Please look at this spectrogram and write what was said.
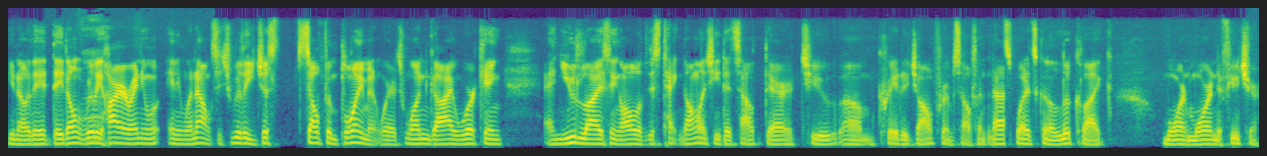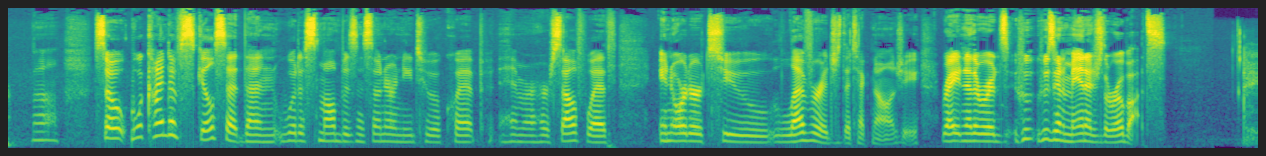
You know, they, they don't really hire anyone anyone else. It's really just self employment where it's one guy working and utilizing all of this technology that's out there to um, create a job for himself. And that's what it's going to look like more and more in the future. Wow. So, what kind of skill set then would a small business owner need to equip him or herself with in order to leverage the technology, right? In other words, who, who's going to manage the robots?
